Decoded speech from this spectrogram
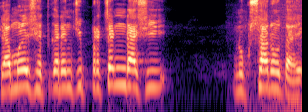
त्यामुळे शेतकऱ्यांची प्रचंड अशी नुकसान होत आहे.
